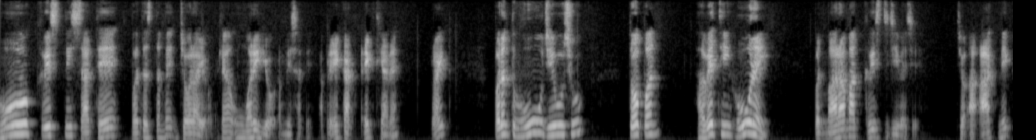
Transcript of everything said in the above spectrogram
હું ક્રિસ્તની સાથે વધસ્તંભે જોડાયો એટલે હું મરી ગયો એમની સાથે. આપણે એક એક થયા ને? રાઈટ પરંતુ હું જીવું છું, તો પણ હવેથી હું નહીં, પણ મારામાં ખ્રિસ્ત જીવે છે. જો આ આત્મિક,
